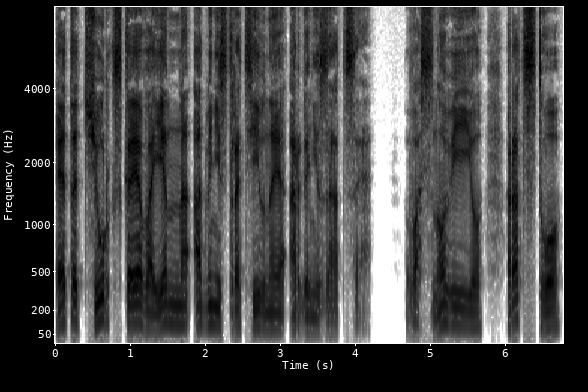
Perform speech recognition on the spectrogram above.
Это тюркская военно-административная организация. В основе ее родство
